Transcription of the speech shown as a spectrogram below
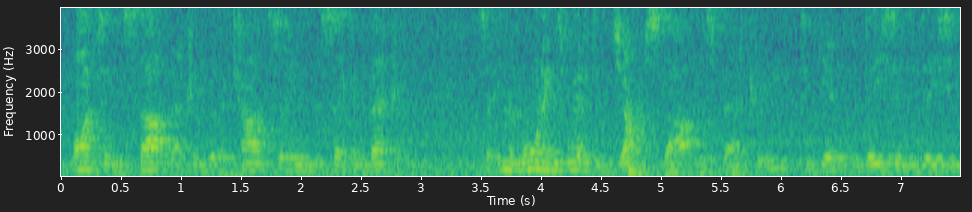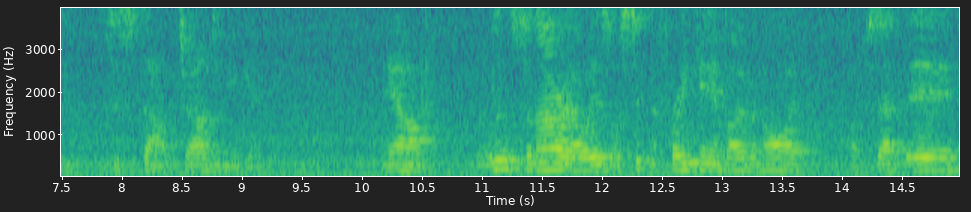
It might see the start battery, but it can't see the second battery. So in the mornings, we have to jump start this battery to get the DC to DC to start charging again. Now, the little scenario is I sit in a free camp overnight, I've sat there,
